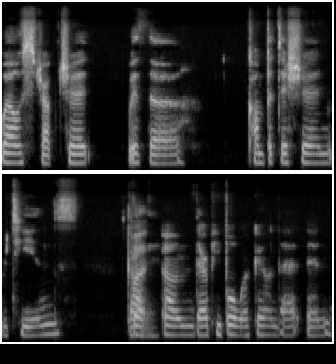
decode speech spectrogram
well structured with the competition routines. Got but um, there are people working on that, and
